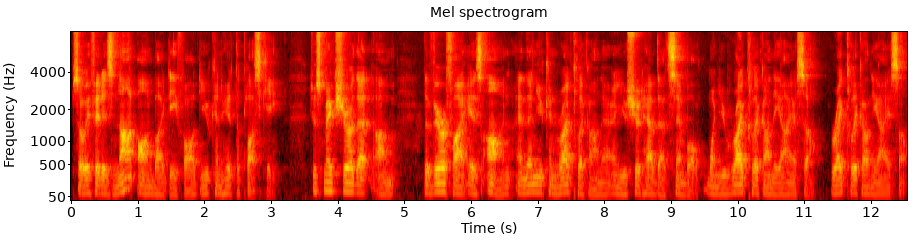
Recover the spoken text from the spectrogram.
So if it is not on by default, you can hit the plus key. Just make sure that um, the verify is on and then you can right click on there and you should have that symbol when you right click on the ISO. Right click on the ISO.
